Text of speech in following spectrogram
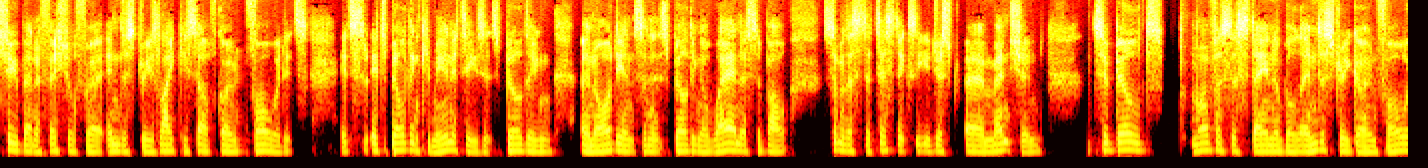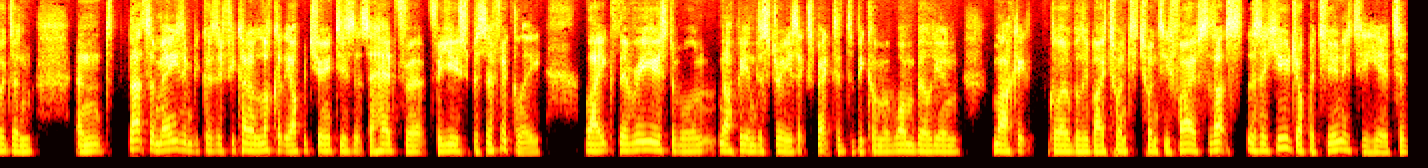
too beneficial for industries like yourself going forward. It's it's it's building communities. It's building an audience and it's building awareness about some of the statistics that you just uh, mentioned to build more of a sustainable industry going forward. And and that's amazing because if you kind of look at the opportunities that's ahead for for you specifically like the reusable nappy industry is expected to become a 1 billion market globally by 2025 so that's there's a huge opportunity here to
